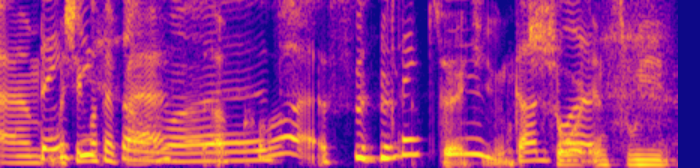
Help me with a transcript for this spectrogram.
Um, Thank wishing you all the so best. Of course. Thank you. Thank you. God Short bless. and sweet.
